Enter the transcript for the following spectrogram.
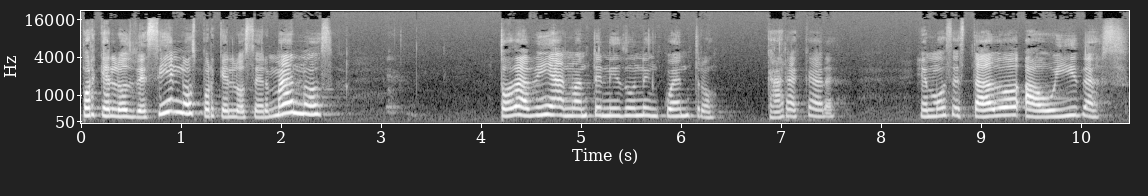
Porque los vecinos, porque los hermanos todavía no han tenido un encuentro cara a cara hemos estado a oídas.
